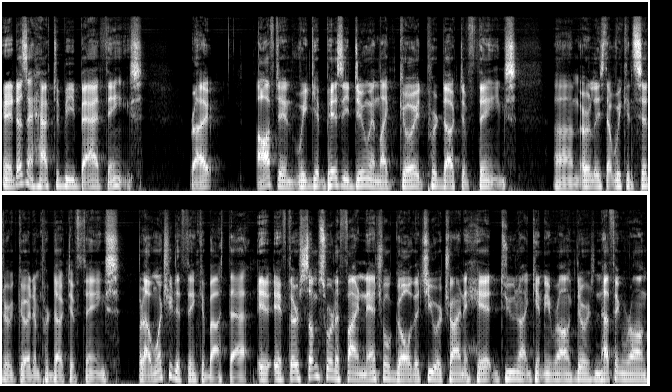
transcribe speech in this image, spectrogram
it doesn't have to be bad things, right? Often we get busy doing like good, productive things, um, or at least that we consider good and productive things. But I want you to think about that. If there's some sort of financial goal that you are trying to hit, do not get me wrong. There is nothing wrong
